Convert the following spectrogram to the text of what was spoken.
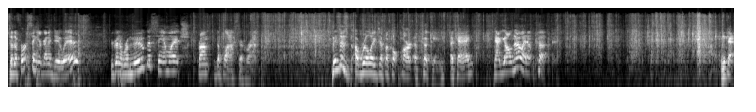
So the first thing you're going to do is you're going to remove the sandwich from the plastic wrap. This is a really difficult part of cooking, okay? Now, y'all know I don't cook. Okay.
